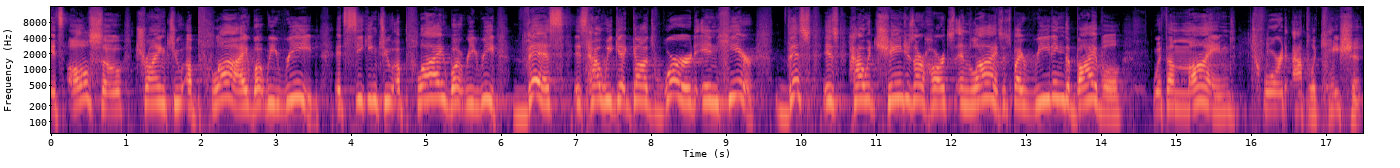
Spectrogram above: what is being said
it's also trying to apply what we read. It's seeking to apply what we read. This is how we get God's word in here. This is how it changes our hearts and lives. It's by reading the Bible with a mind toward application.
